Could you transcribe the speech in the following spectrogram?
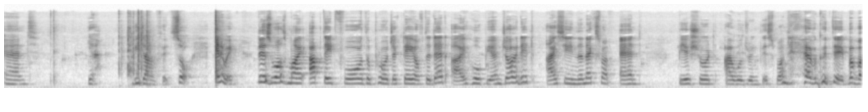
and yeah be done with it so anyway this was my update for the project day of the dead i hope you enjoyed it i see you in the next one and be assured I will drink this one. Have a good day. Bye-bye.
